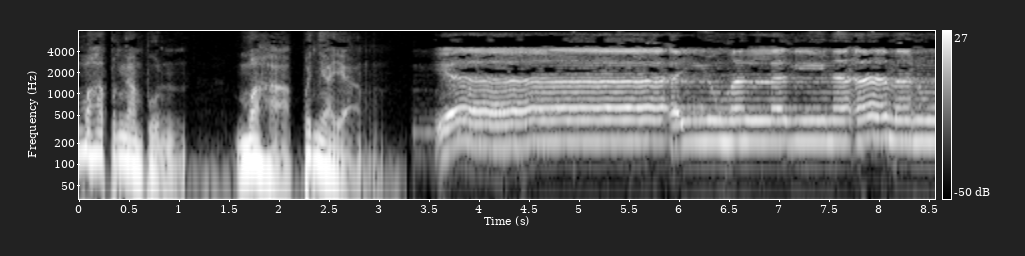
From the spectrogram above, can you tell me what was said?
Maha Pengampun, Maha Penyayang. Ya ayyuhalladzina amanu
